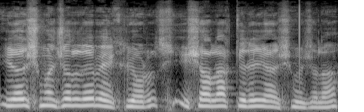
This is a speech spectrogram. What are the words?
Yarışmacıları bekliyoruz. İnşallah gelir yarışmacılar.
